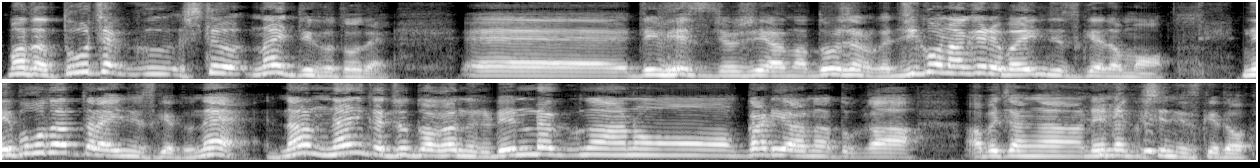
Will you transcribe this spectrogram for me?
まだ到着してないということで、えー、TBS 女子アナどうしたのか、事故なければいいんですけども、寝坊だったらいいんですけどね、な、何かちょっとわかんないけど、連絡があのー、ガリアナとか、安倍ちゃんが連絡してるんですけど、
